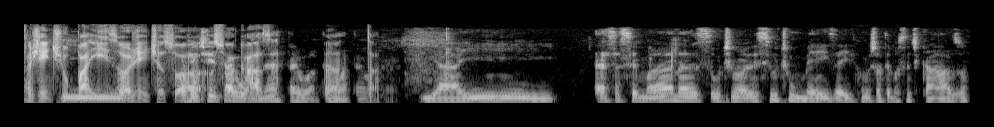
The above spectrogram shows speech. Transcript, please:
A gente, o E- país ou a gente, a sua, a gente a sua Taiwan, casa? né? Taiwan, Taiwan, Ah, Taiwan. tá. E aí, essas semanas, última, esse último mês aí, começou a ter bastante caso.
